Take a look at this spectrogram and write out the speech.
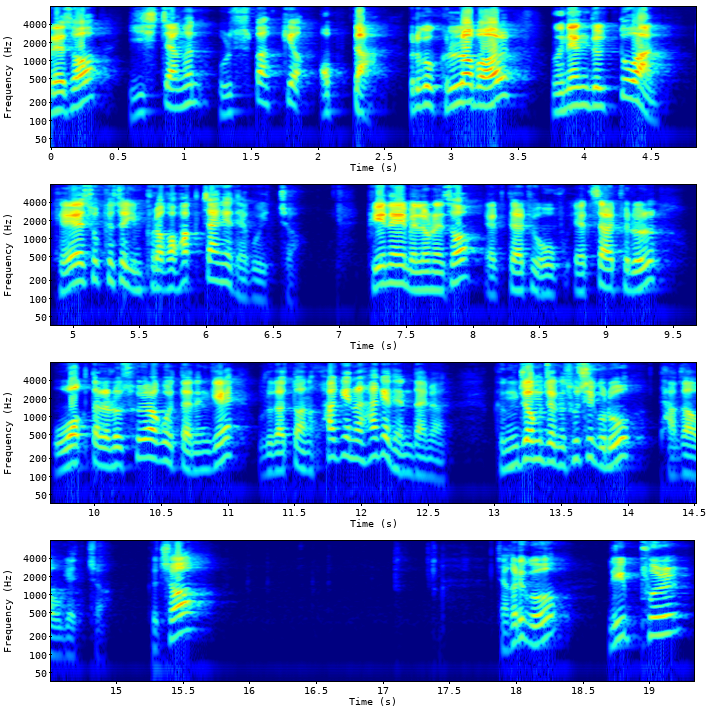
그래서 이 시장은 올 수밖에 없다. 그리고 글로벌 은행들 또한 계속해서 인프라가 확장이 되고 있죠. B&A 멜론에서 XRP를 5억 달러로 소유하고 있다는 게 우리가 또한 확인을 하게 된다면 긍정적인 소식으로 다가오겠죠. 그렇죠? 자, 그리고 리플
